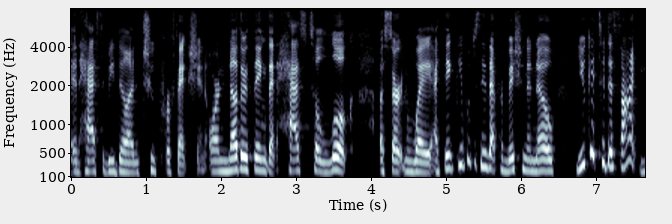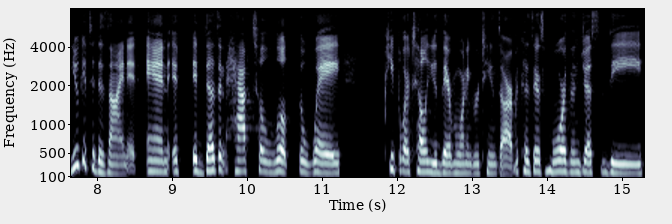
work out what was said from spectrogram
and has to be done to perfection or another thing that has to look a certain way. I think people just need that permission to know you get to design you get to design it and if it doesn't have to look the way people are telling you their morning routines are because there's more than just the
